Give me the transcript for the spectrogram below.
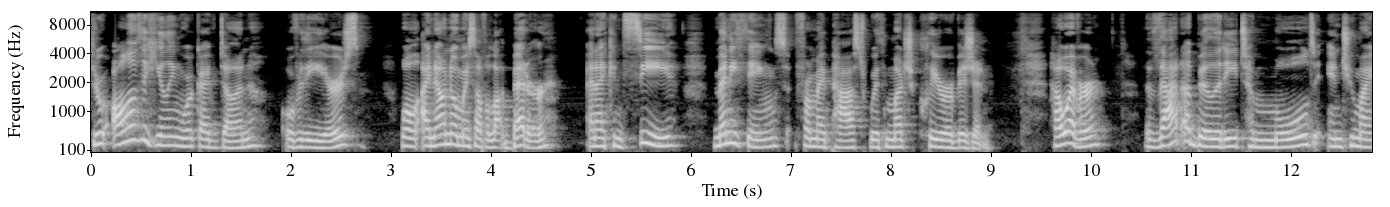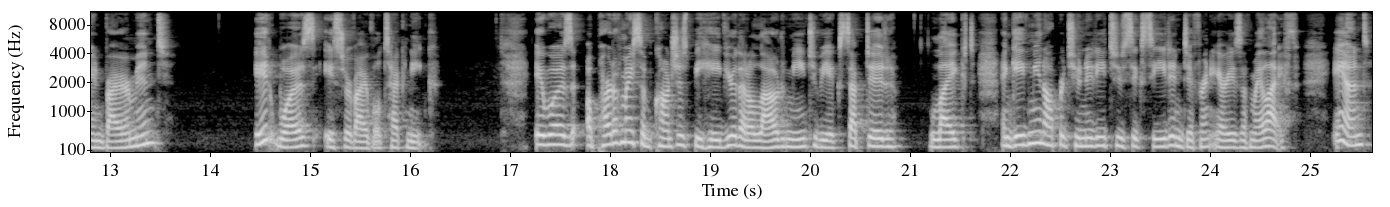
Through all of the healing work I've done over the years, well, I now know myself a lot better and I can see many things from my past with much clearer vision. However, that ability to mold into my environment, it was a survival technique. It was a part of my subconscious behavior that allowed me to be accepted, liked, and gave me an opportunity to succeed in different areas of my life. And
